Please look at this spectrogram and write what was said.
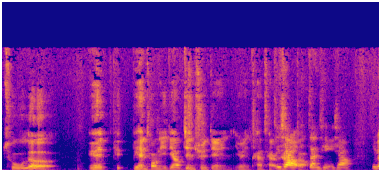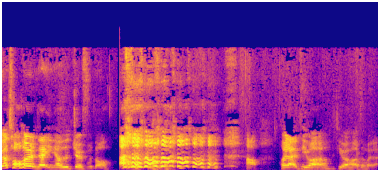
除了因为片片头你一定要进去电影院看才等一下，我会看到，暂停一下，你不要偷喝人家饮料，是 Jeff 的哦。好，回来题外话题外话再回来，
